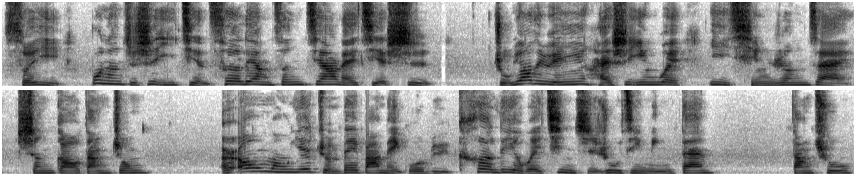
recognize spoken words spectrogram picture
所以不能只是以检测量增加来解释。主要的原因还是因为疫情仍在升高当中，而欧盟也准备把美国旅客列为禁止入境名单。当初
